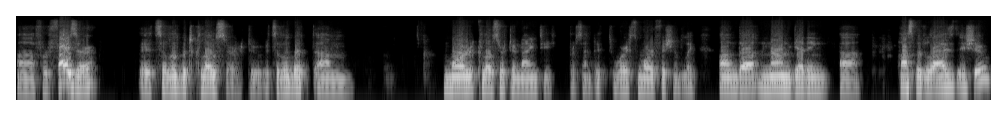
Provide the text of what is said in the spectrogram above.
Uh, for Pfizer, it's a little bit closer to it's a little bit um, more closer to ninety percent. It works more efficiently on the non-getting uh, hospitalized issue,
